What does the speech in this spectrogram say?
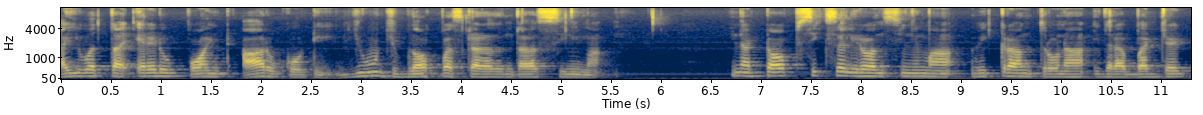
ಐವತ್ತ ಎರಡು ಪಾಯಿಂಟ್ ಆರು ಕೋಟಿ. ಯೂಜ್ ಬ್ಲಾಕ್ಬಸ್ಟರ್ ಆದಂತಹ ಸಿನಿಮಾ. ಇನ್ನು ಟಾಪ್ ಸಿಕ್ಸಲ್ಲಿರೋ ಸಿನಿಮಾ ವಿಕ್ರಾಂತ್ ರೋಣ ಇದರ ಬಜೆಟ್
